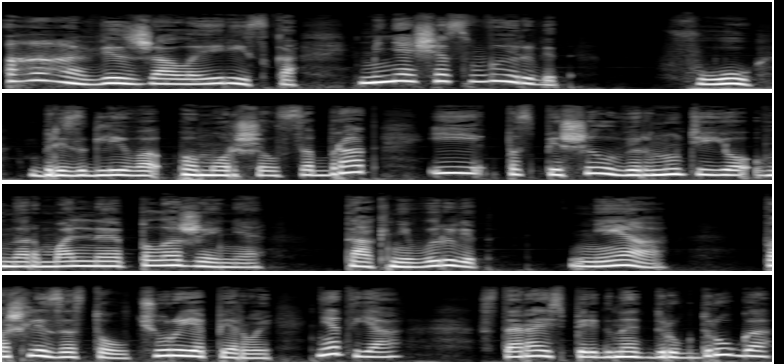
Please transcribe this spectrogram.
«А!» — визжала Ириска. «Меня сейчас вырвет!» «Фу!» — брезгливо поморщился брат и поспешил вернуть ее в нормальное положение. «Так не вырвет?» «Не-а!» «Пошли за стол. Чур я первый. Нет, я». Стараясь перегнать друг друга,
